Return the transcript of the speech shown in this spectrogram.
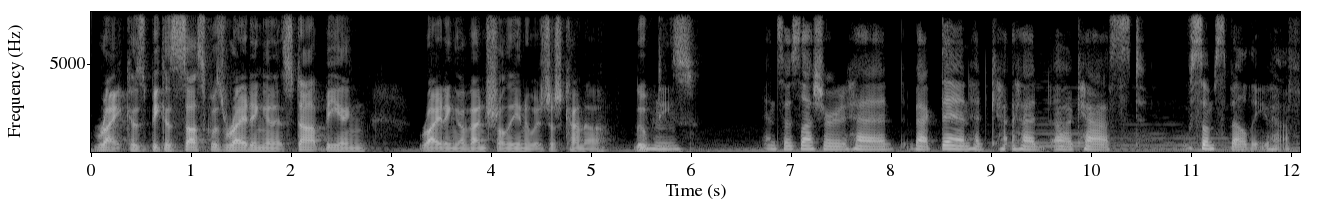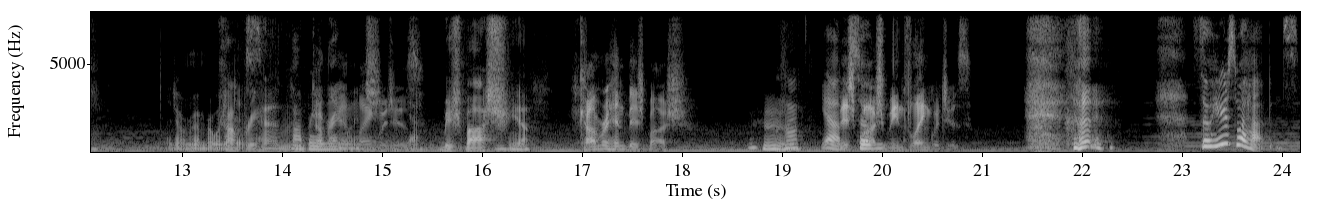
right, because because Susk was writing and it stopped being writing eventually, and it was just kind of loopties. And so Slasher had back then had ca- had uh, cast some spell that you have. I don't remember what Comprehend. it is. Comprehend, Comprehend language. languages. Yeah. Bish bosh. Mhm. Yeah. Comprehend Bishbosh. hmm Mhm. Yeah. Bishbosh So, means languages. so here's what happens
